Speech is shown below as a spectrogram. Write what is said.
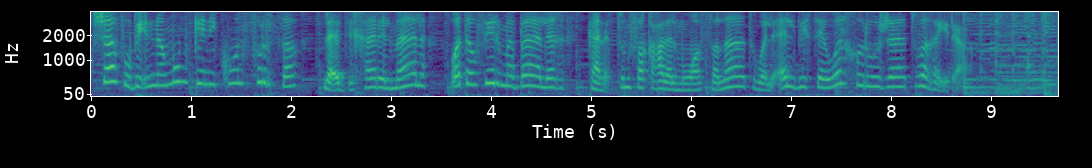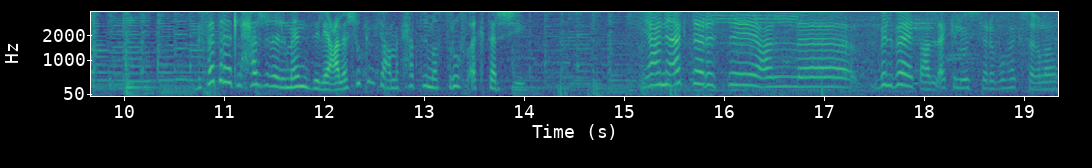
شافوا بأنه ممكن يكون فرصة لادخار المال وتوفير مبالغ كانت تنفق على المواصلات والألبسة والخروجات وغيرها. بفترة الحجر المنزلي على شو كنتي عم تحطي مصروف أكثر شيء؟ يعني أكثر شيء على بالبيت على الأكل والشرب وهيك شغلات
